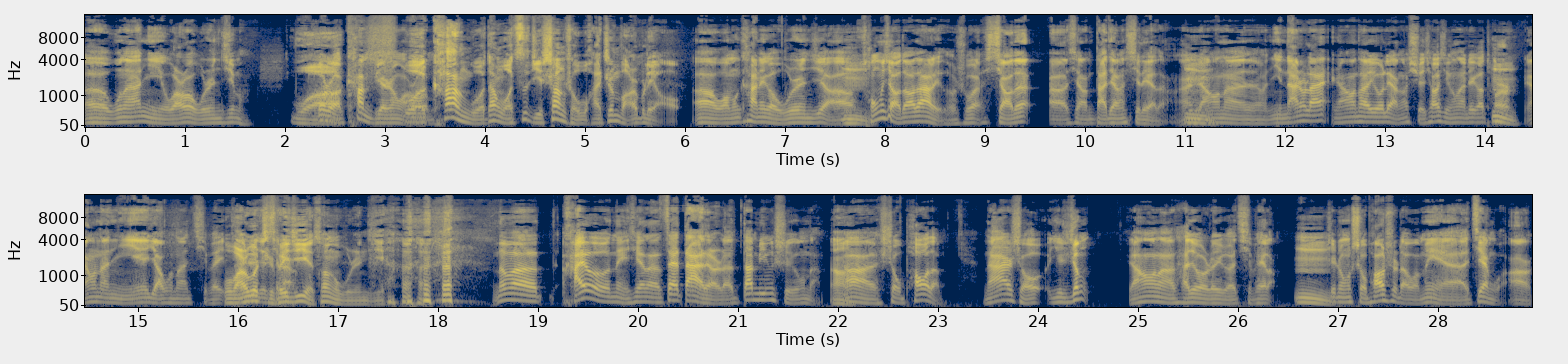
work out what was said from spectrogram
呃，吴楠，你玩过无人机吗？我或者看别人玩过我看过，但我自己上手我还真玩不了。啊，我们看这个无人机啊，嗯从小到大里头说，小的啊，像大疆系列的啊，嗯然后呢，你拿出来，然后它有两个雪橇型的这个腿儿，嗯然后呢，你遥控它起飞。我玩过。纸飞机，也算个无人机。那么还有哪些呢？再大一点的单兵使用的啊啊，手抛的，拿着手一扔，然后呢，它就这个起飞了。嗯这种手抛式的我们也见过啊，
